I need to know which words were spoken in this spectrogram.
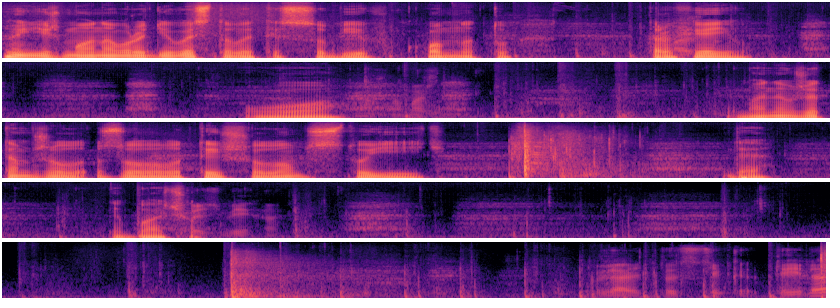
Її ж можна вроді виставити собі в комнату трофеїв. О, Можна, можна. у мене вже там жол- золотий шолом стоїть. Де? Не бачу. Блядь, тут стільки. Ти йдеш?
